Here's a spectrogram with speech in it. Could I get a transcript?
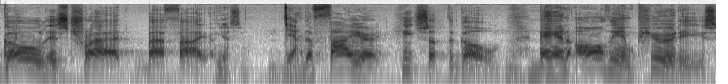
Gold is tried by fire. Yes, sir. Yeah. The fire heats up the gold, mm-hmm. and all the impurities,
